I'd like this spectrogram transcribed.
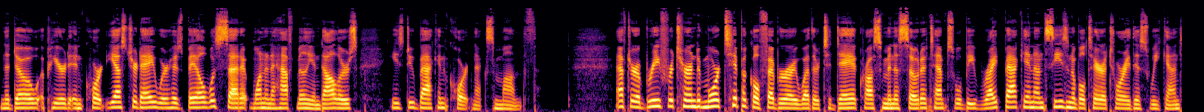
Nadeau appeared in court yesterday where his bail was set at $1.5 million. He's due back in court next month. After a brief return to more typical February weather today across Minnesota, temps will be right back in unseasonable territory this weekend.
